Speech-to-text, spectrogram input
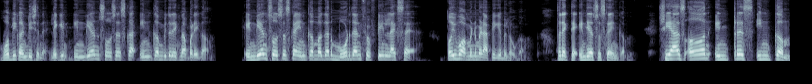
वो भी कंडीशन है। लेकिन इंडियन सोर्सेस का इनकम भी तो देखना पड़ेगा। इंडियन सोर्सेस का इनकम अगर मोर देन 15 लैक्स है तो ही वो अमेंडमेंट एप्लीकेबल होगा। तो देखते हैं इंडियन सोर्स का income she has earn interest income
